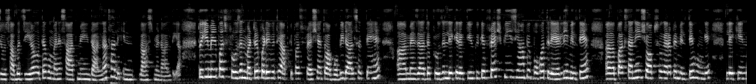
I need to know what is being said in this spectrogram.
जो साबुत ज़ीरा होता है वो मैंने साथ में ही डालना था लेकिन लास्ट में डाल दिया। तो ये मेरे पास फ्रोज़न मटर पड़े हुए थे आपके पास फ्रेश हैं तो आप वो भी डाल सकते हैं। आ, मैं ज़्यादातर फ्रोज़न लेके रखती हूँ क्योंकि फ़्रेश पीस यहाँ पे बहुत रेयरली मिलते हैं। पाकिस्तानी शॉप्स वगैरह पे मिलते होंगे लेकिन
